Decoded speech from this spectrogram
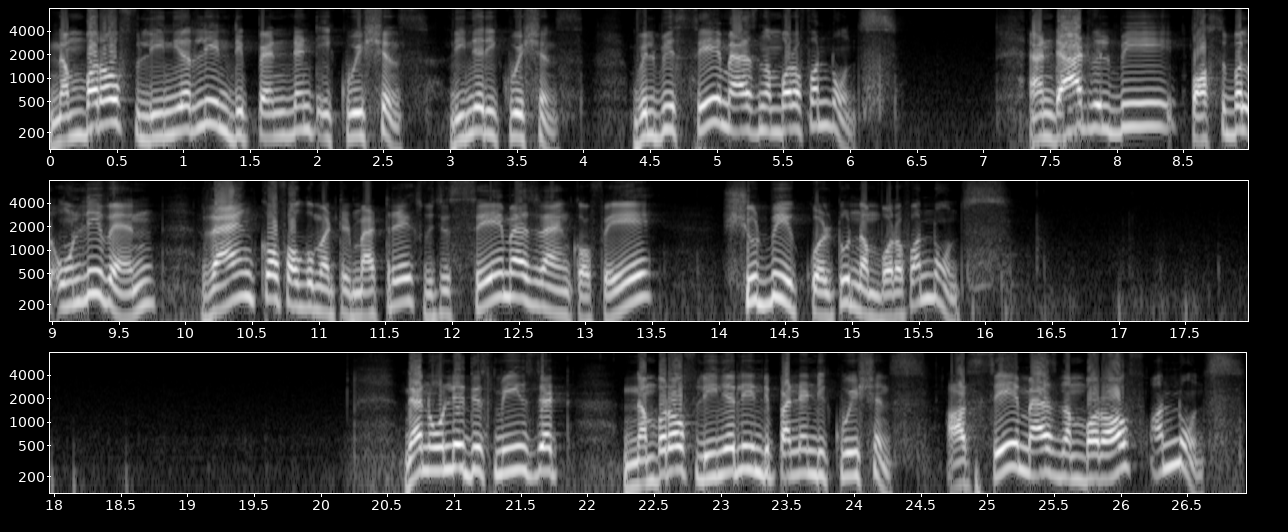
number of linearly independent equations linear equations will be same as number of unknowns. And that will be possible only when rank of augmented matrix which is same as rank of A should be equal to number of unknowns. Then only this means that number of linearly independent equations are same as number of unknowns.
